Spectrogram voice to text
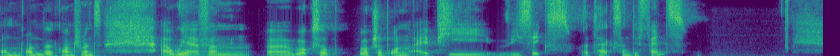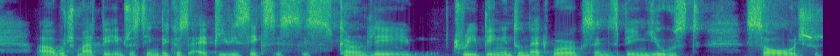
on, on the conference. Uh, we have a uh, workshop workshop on IPv6 attacks and defense, uh, which might be interesting because IPv6 is, is currently creeping into networks and is being used. So it should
